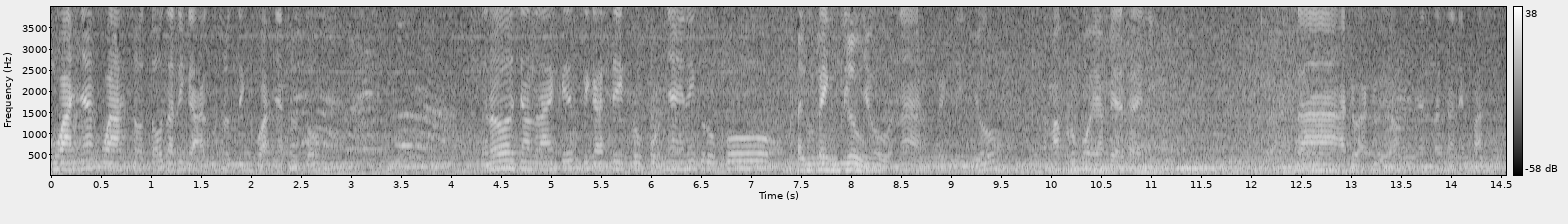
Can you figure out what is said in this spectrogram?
kuahnya kuah soto tadi nggak aku syuting kuahnya soto. Terus yang terakhir dikasih kerupuknya ini kerupuk Peng linjo. Nah, peng linjo sama kerupuk yang biasa ini. Kita aduk-aduk ya, dan rasanya pas.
